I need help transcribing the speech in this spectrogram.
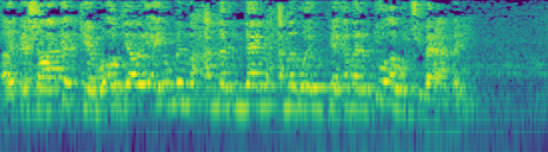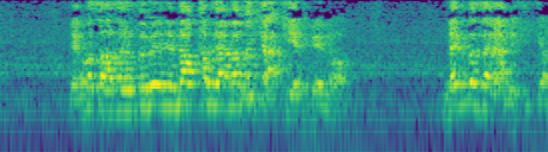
بەڵێ پێشەواکەت تێبووە ئەو پیاوەی ئەی من محەممەد و نای محەممەد وەی من پێغەمبەرم تۆ ئەو چی بەرامبەری پێغەمبەر صلى الله عليه وسلم فەرمێ لەناو قەبرا بە من تاقیەکرێنەوە نەک بە بەرامێکی کە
